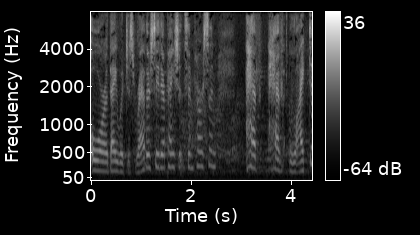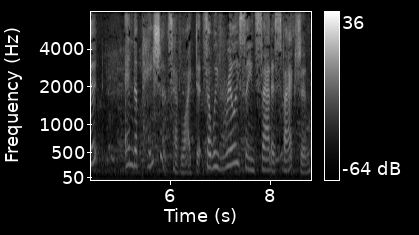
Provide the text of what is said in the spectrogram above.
or they would just rather see their patients in person, have have liked it and the patients have liked it. So we've really seen satisfaction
